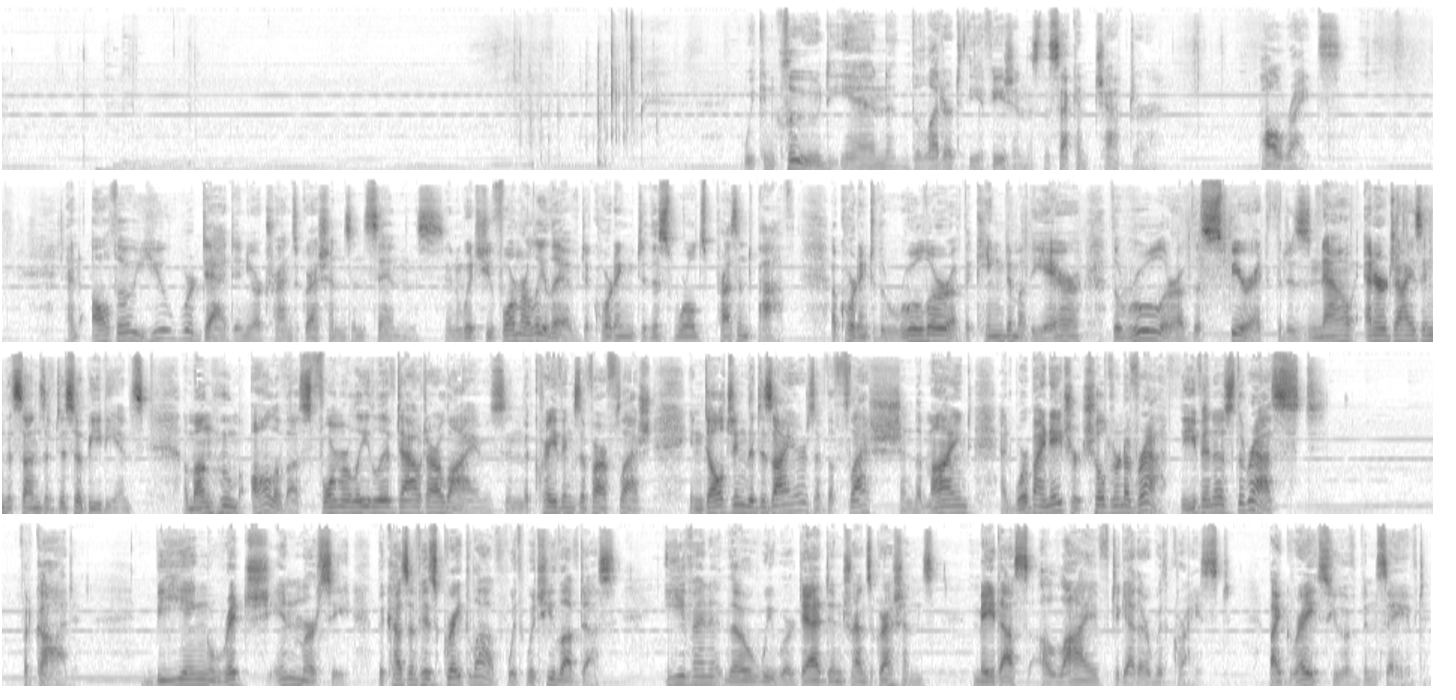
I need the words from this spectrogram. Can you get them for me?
We conclude in the letter to the Ephesians, the second chapter. Paul writes, and although you were dead in your transgressions and sins, in which you formerly lived according to this world's present path, according to the ruler of the kingdom of the air, the ruler of the spirit that is now energizing the sons of disobedience, among whom all of us formerly lived out our lives in the cravings of our flesh, indulging the desires of the flesh and the mind, and were by nature children of wrath, even as the rest. But God, being rich in mercy, because of his great love with which he loved us, even though we were dead in transgressions, made us alive together with Christ. By grace you have been saved.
